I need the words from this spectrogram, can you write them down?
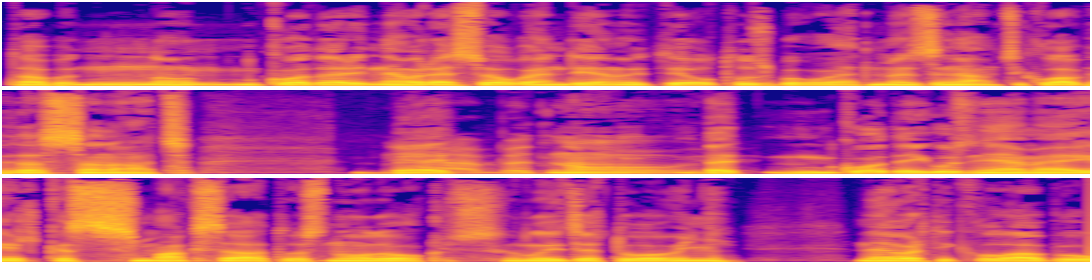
tā, nu, ko darīt, nevarēs vēl vienu dienvidu tiltu uzbūvēt. Mēs zinām, cik labi tas sanāca. Bet, Jā, bet, nu, bet godīgi uzņēmēji ir, kas maksā tos nodokļus, līdz ar to viņi nevar tik labu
